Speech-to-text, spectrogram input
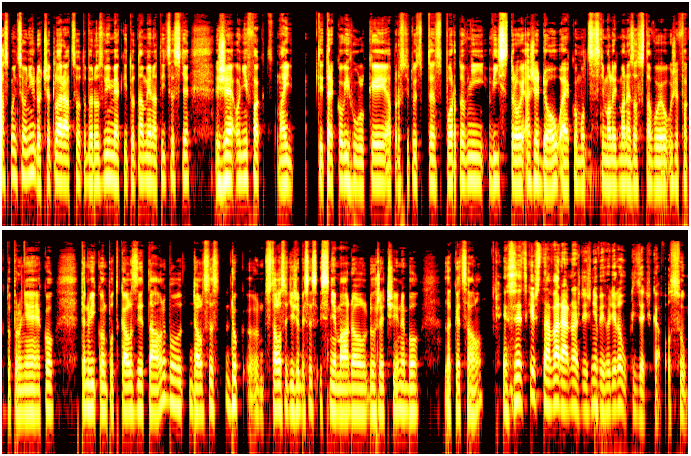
aspoň se o nich dočetl, rád se o tebe rozvím, jaký to tam je na té cestě, že oni fakt mají ty trekové hůlky a prostě tu, ten sportovní výstroj a že jdou a jako moc se s těma lidma nezastavují, že fakt to pro ně jako ten výkon potkal zde tam, nebo dal se, do, stalo se ti, že by se i s něma dal do řeči nebo zakecal? Já se vždycky vstává ráno, až když mě vyhodila uklízečka v 8.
